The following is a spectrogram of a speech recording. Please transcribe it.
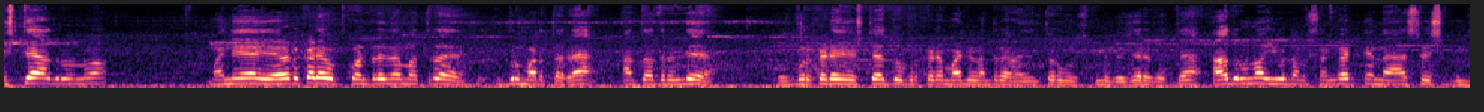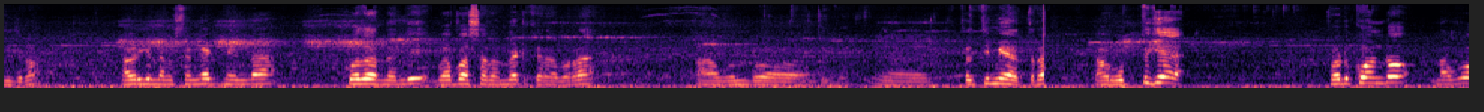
ಎಷ್ಟೇ ಆದ್ರೂ ಮನೆ ಎರಡು ಕಡೆ ಒಪ್ಕೊಂಡ್ರೆ ಮಾತ್ರ ಇಬ್ಬರು ಮಾಡ್ತಾರೆ. ಅಂಥದ್ರಲ್ಲಿ ಒಬ್ಬರ ಕಡೆ ಎಷ್ಟೇ ಆದ್ದು ಒಬ್ಬರ ಕಡೆ ಮಾಡಿಲ್ಲ ಅಂದರೆ ಇಂಥವ್ರು ಸುಮ್ಮನೆ ಬೇಜಾರಾಗುತ್ತೆ. ಆದ್ರೂ ಇವ್ರು ನಮ್ಮ ಸಂಘಟನೆಯನ್ನು ಆಶ್ರಯಿಸಿ ಬಂದಿದ್ದರು ಅವರಿಗೆ ನಮ್ಮ ಸಂಘಟನೆಯಿಂದ ಕೋಲಾರ್ನಲ್ಲಿ ಬಾಬಾ ಸಾಹೇಬ್ ಅಂಬೇಡ್ಕರ್ ಅವರ ಒಂದು ಪ್ರತಿಮೆ ಹತ್ರ ಅವ್ರ ಒಪ್ಪಿಗೆ ಪಡ್ಕೊಂಡು ನಾವು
